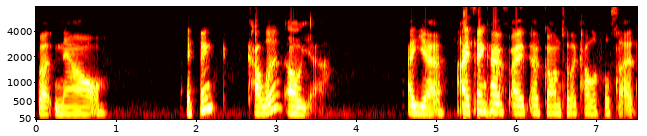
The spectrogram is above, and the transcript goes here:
but now I think color. Oh yeah, uh, yeah. I, I think yeah. I've I, have i have gone to the colorful side.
